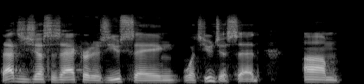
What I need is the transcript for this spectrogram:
that's just as accurate as you saying what you just said. Um,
